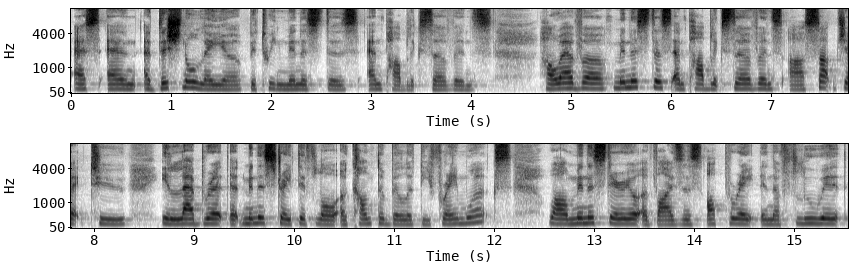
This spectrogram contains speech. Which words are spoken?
as an additional layer between ministers and public servants. However, ministers and public servants are subject to elaborate administrative law accountability frameworks, while ministerial advisors operate in a fluid,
